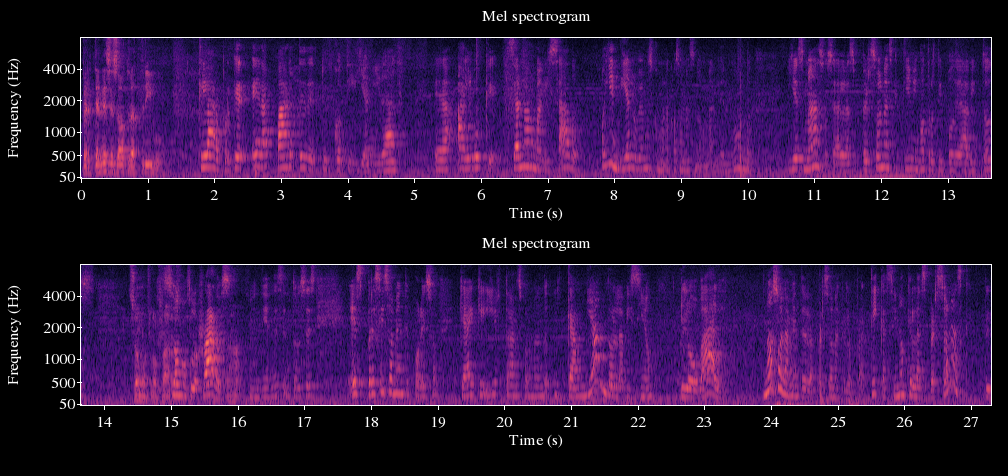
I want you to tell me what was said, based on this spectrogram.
perteneces a otra tribu. Claro, porque era parte de tu cotidianidad, era algo que se ha normalizado. Hoy en día lo vemos como la cosa más normal del mundo. Y es más, o sea, las personas que tienen otro tipo de hábitos... Somos los raros. Somos los raros, ¿me entiendes? Entonces, es precisamente por eso que hay que ir transformando y cambiando la visión global, no solamente la persona que lo practica, sino que las personas que,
